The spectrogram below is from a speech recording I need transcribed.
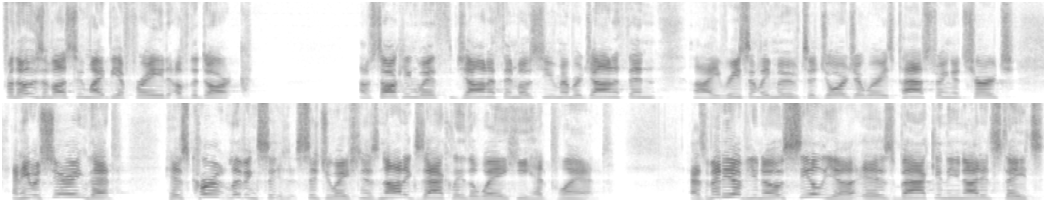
for those of us who might be afraid of the dark. I was talking with Jonathan. Most of you remember Jonathan. Uh, he recently moved to Georgia where he's pastoring a church. And he was sharing that his current living situation is not exactly the way he had planned. As many of you know, Celia is back in the United States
